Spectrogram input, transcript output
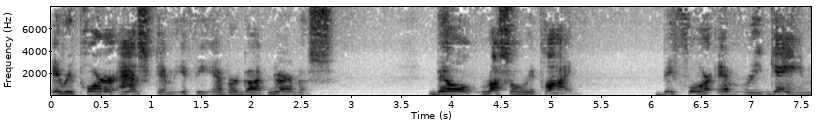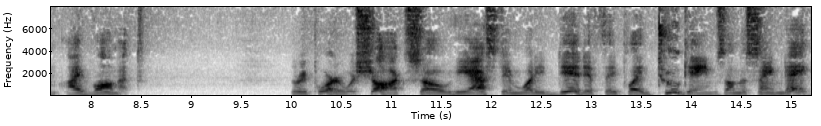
a reporter asked him if he ever got nervous. Bill Russell replied, before every game, I vomit. The reporter was shocked, so he asked him what he did if they played two games on the same day.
